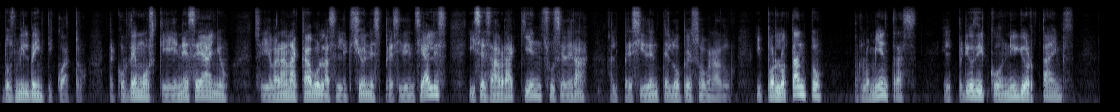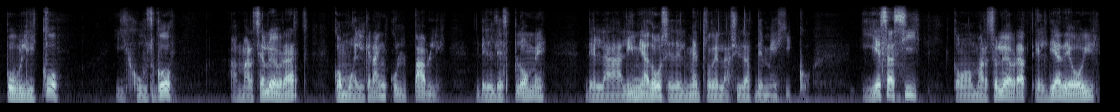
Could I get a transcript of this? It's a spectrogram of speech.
2024. Recordemos que en ese año se llevarán a cabo las elecciones presidenciales y se sabrá quién sucederá al presidente López Obrador. Y por lo tanto, por lo mientras, el periódico New York Times publicó y juzgó a Marcelo Ebrard como el gran culpable del desplome de la línea 12 del metro de la Ciudad de México. Y es así como Marcelo Ebrard el día de hoy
